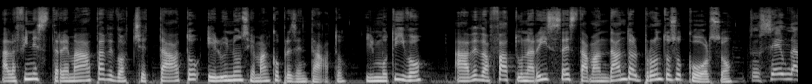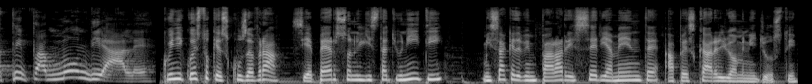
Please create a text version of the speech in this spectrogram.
alla fine stremata avevo accettato e lui non si è manco presentato. Il motivo? Aveva fatto una rissa e stava andando al pronto soccorso. Tu sei una pipa mondiale. Quindi questo che scusa avrà? Si è perso negli Stati Uniti? Mi sa che devo imparare seriamente a pescare gli uomini giusti.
